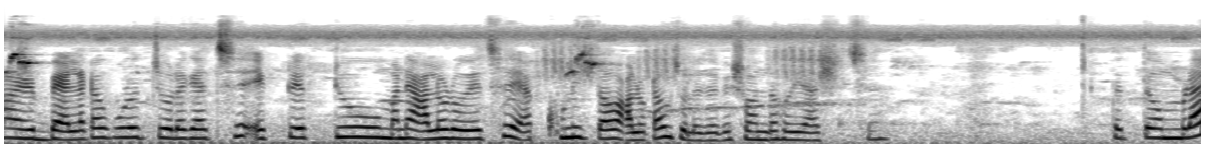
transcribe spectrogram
আর বেলাটাও পুরো চলে গেছে। একটু একটু মানে আলো রয়েছে। এখনই তাও আলোটাও চলে যাবে। সন্ধ্যা হয়ে আসছে। তো তোমরা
